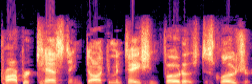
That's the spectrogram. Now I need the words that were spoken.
proper testing, documentation, photos, disclosure.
